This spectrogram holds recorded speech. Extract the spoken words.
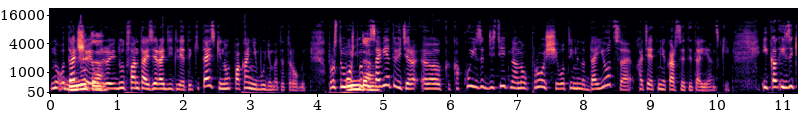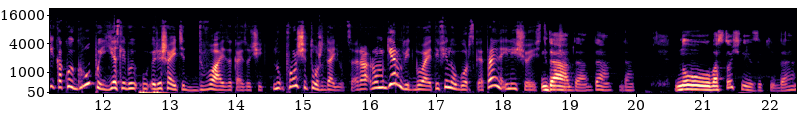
Ну, вот дальше ну, да. уже идут фантазии родителей, это китайский, но пока не будем это трогать. Просто, может, вы да. посоветуете, э, какой язык действительно ну, проще вот именно дается, хотя это, мне кажется, это итальянский. И как, языки какой группы, если вы решаете два языка изучить, ну, проще тоже даются. Ромгерм ведь бывает и финно-угорская, правильно? Или еще есть? Да, да, да, да. Ну, восточные языки, да.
